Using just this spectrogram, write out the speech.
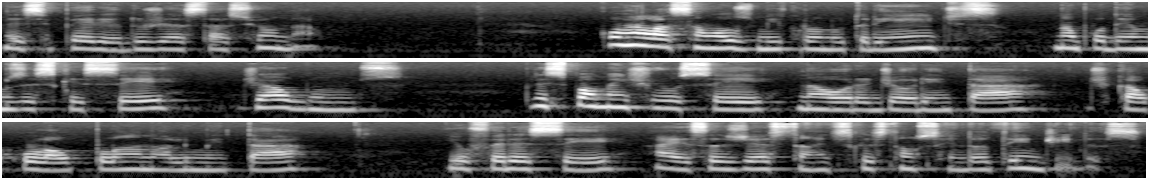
nesse período gestacional. Com relação aos micronutrientes, não podemos esquecer de alguns, principalmente você na hora de orientar, de calcular o plano alimentar e oferecer a essas gestantes que estão sendo atendidas.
